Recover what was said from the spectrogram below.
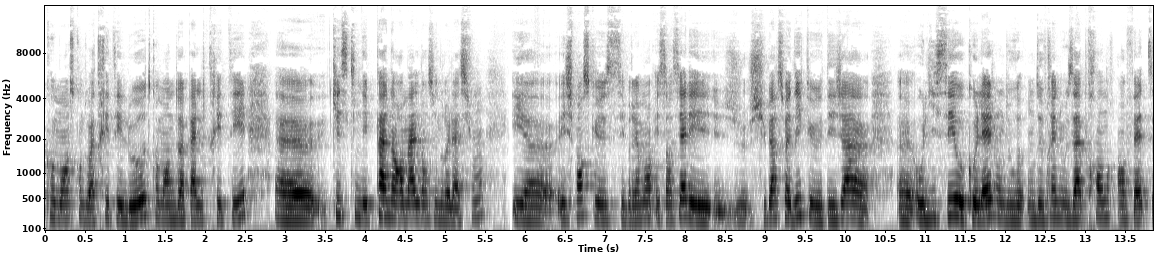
comment est-ce qu'on doit traiter l'autre, comment on ne doit pas le traiter, qu'est-ce qui n'est pas normal dans une relation et, euh, et, je pense que c'est vraiment essentiel et je, suis persuadée que déjà euh, euh, au lycée, au collège, on, on, devrait nous apprendre en fait,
